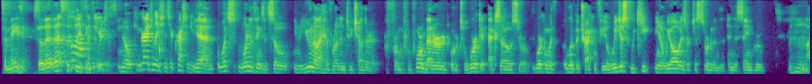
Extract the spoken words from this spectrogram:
It's amazing. So that, that's, That's the so three awesome. things. that You're just You know, congratulations, you're crushing it. Yeah, and what's one of the things that's so you know you and I have run into each other from from Form Better or to work at Exos or working with Olympic track and field. We just we keep you know we always are just sort of in the in the same group. Mhm.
